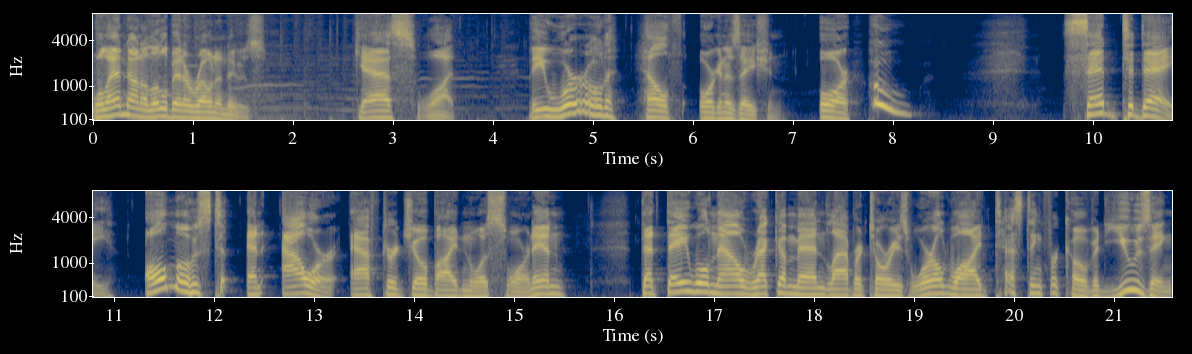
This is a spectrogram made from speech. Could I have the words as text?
We'll end on a little bit of Rona news. Guess what? The World Health Organization, or WHO, said today, almost an hour after Joe Biden was sworn in, that they will now recommend laboratories worldwide testing for COVID using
